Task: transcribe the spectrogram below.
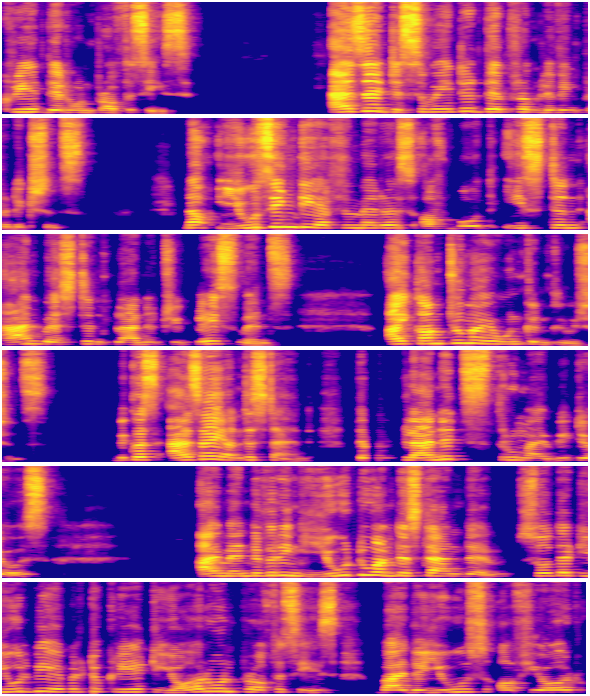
create their own prophecies as I dissuaded them from living predictions. Now, using the ephemeris of both Eastern and Western planetary placements, I come to my own conclusions. Because as I understand the planets through my videos, I'm endeavoring you to understand them so that you'll be able to create your own prophecies by the use of your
